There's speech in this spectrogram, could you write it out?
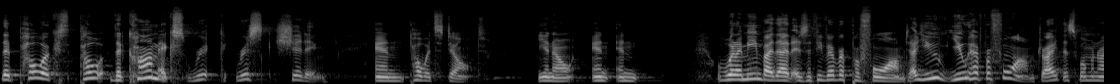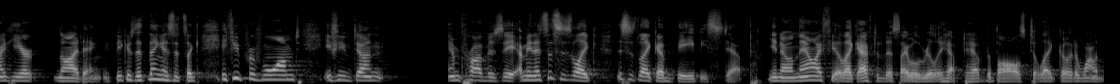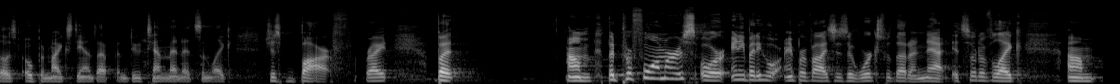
that, poets, po- that comics risk, risk shitting and poets don't. You know, and, and what I mean by that is if you've ever performed, and you, you have performed, right? This woman right here nodding. Because the thing is, it's like if you've performed, if you've done improvisation, I mean, this is like this is like a baby step. You know, now I feel like after this, I will really have to have the balls to like go to one of those open mic stands up and do 10 minutes and like just barf, right? But um, but performers or anybody who improvises or works without a net, it's sort of like um,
